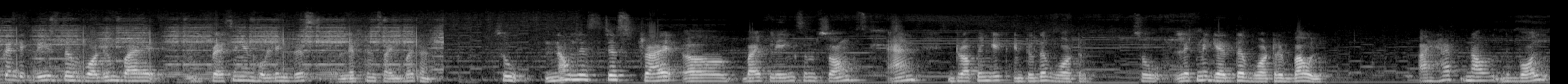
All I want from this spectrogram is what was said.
you can decrease the volume by pressing and holding this left hand side button. So now let's just try uh, by playing some songs and dropping it into the water. So let me get the water bowl. I have now the ball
